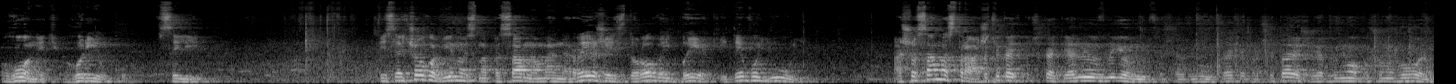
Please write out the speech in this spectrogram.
гонить горілку в селі. Після чого він ось написав на мене рижий, здоровий бик, іди воюй. А що саме страшне? Почекайте, почекайте, я не ознайомився ще. Ну, дайте я прочитаю, щоб я розумів, про що ми говоримо.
